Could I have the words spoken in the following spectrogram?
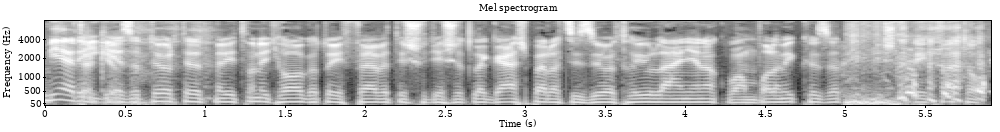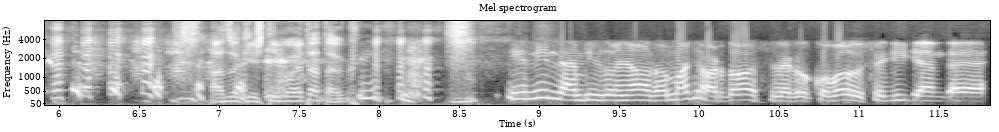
milyen régi ez a történet, mert itt van egy hallgatói felvetés, hogy esetleg Gáspár Laci zöldhajú lányának van valami közvetítés tréfátok? Azok is ti voltatok? Én minden bizonyal, a magyar dalszöveg, akkor valószínűleg igen, de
